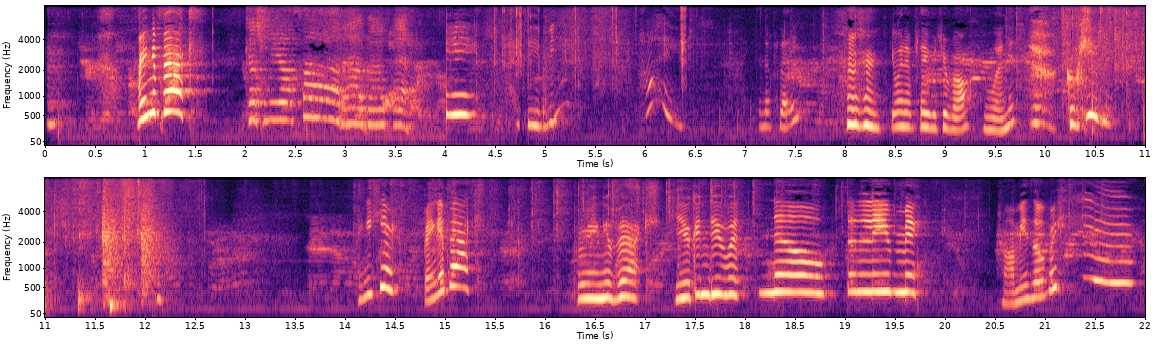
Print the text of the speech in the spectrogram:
Bring it back! Catch me outside. How about that? Hey, hi baby. Hi. Wanna play? you wanna play with your ball? You want it? Go get it. Bring it here. Bring it back. Bring it back. You can do it. No, don't leave me. Mommy's over here.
